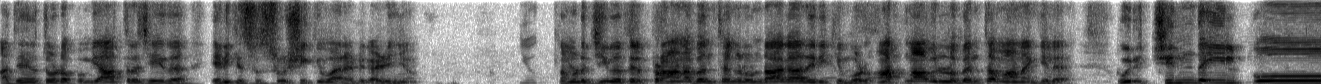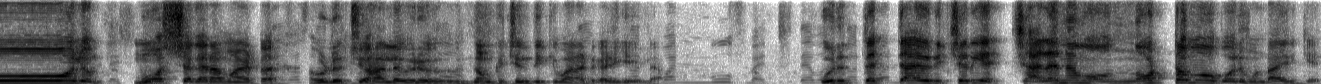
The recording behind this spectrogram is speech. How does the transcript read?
അദ്ദേഹത്തോടൊപ്പം യാത്ര ചെയ്ത് എനിക്ക് ശുശ്രൂഷിക്കുവാനായിട്ട് കഴിഞ്ഞു. നമ്മുടെ ജീവിതത്തിൽ പ്രാണബന്ധങ്ങൾ ഉണ്ടാകാതിരിക്കുമ്പോൾ ആത്മാവിലുള്ള ബന്ധമാണെങ്കിൽ ഒരു ചിന്തയിൽ പോലും മോശകരമായിട്ട് അവരുടെ ഒരു നമുക്ക് ചിന്തിക്കുവാനായിട്ട് കഴിയുകയില്ല. ഒരു തെറ്റായ ഒരു ചെറിയ ചലനമോ നോട്ടമോ പോലും ഉണ്ടായിരിക്കെ.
